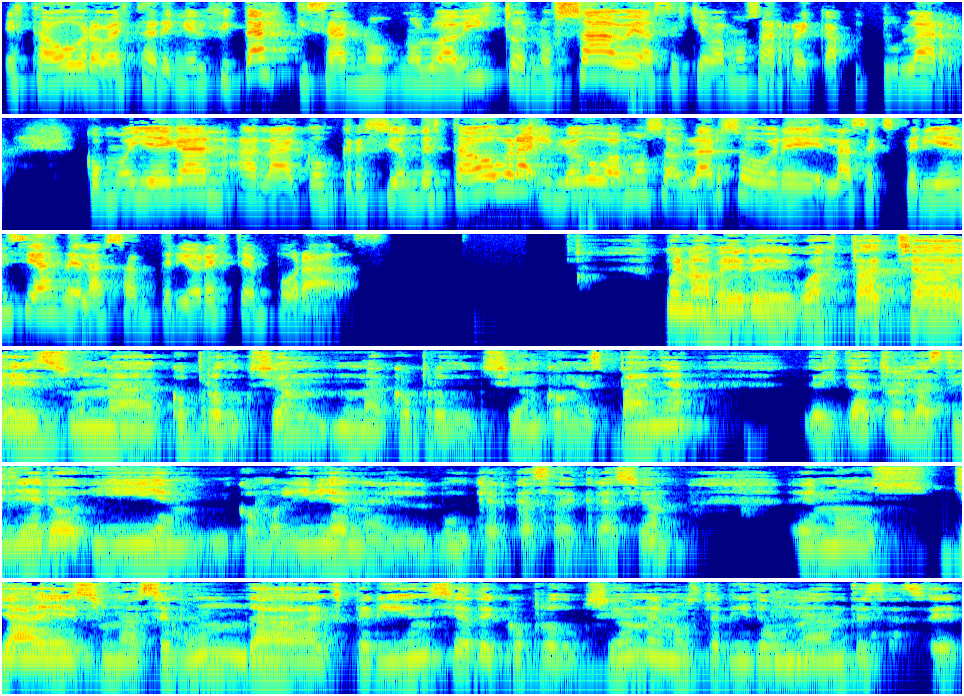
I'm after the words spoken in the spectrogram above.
esta obra va a estar en el FITAS, quizás no, no lo ha visto, no sabe, así que vamos a recapitular cómo llegan a la concreción de esta obra y luego vamos a hablar sobre las experiencias de las anteriores temporadas. Bueno, a ver, eh, Huastacha es una coproducción, una coproducción con España del Teatro El Astillero y en, con Bolivia en el Búnker Casa de Creación. Hemos, ya es una segunda experiencia de coproducción, hemos tenido una antes hace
